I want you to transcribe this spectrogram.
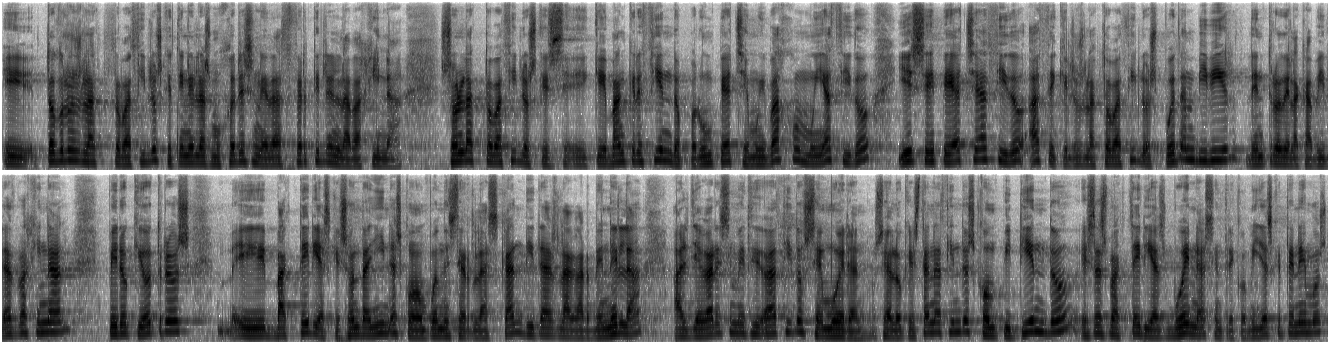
eh, todos los lactobacilos que tienen las mujeres en edad fértil en la vagina. Son lactobacilos que, que van creciendo por un pH muy bajo, muy ácido, y ese pH ácido hace que los lactobacilos puedan vivir dentro de la cavidad vaginal, pero que otras eh, bacterias que son dañinas, como pueden ser las cándidas, la gardenela, al llegar a ese medio ácido se mueran. O sea, lo que están haciendo es compitiendo esas bacterias buenas, entre comillas, que tenemos,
